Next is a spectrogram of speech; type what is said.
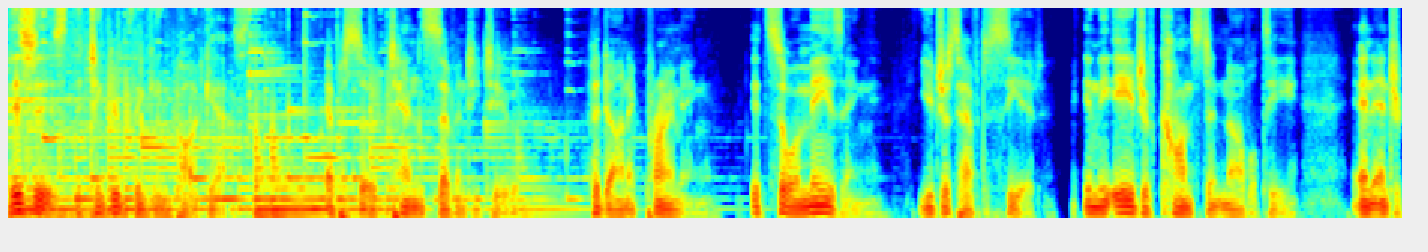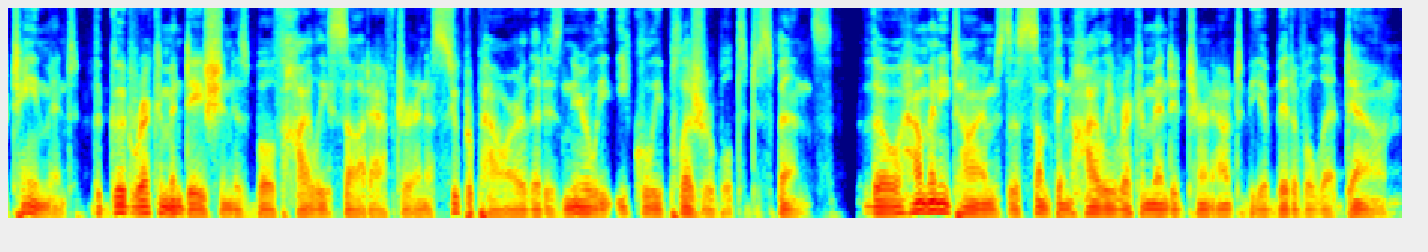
This is the Tinkered Thinking Podcast, episode 1072 Hedonic Priming. It's so amazing, you just have to see it. In the age of constant novelty and entertainment, the good recommendation is both highly sought after and a superpower that is nearly equally pleasurable to dispense. Though, how many times does something highly recommended turn out to be a bit of a letdown?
